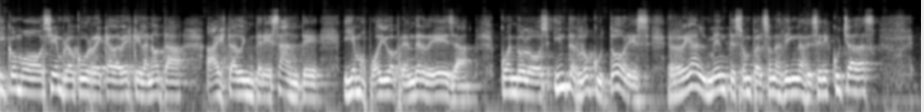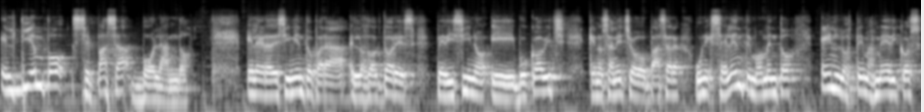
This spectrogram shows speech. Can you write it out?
Y como siempre ocurre cada vez que la nota ha estado interesante y hemos podido aprender de ella, cuando los interlocutores realmente son personas dignas de ser escuchadas, el tiempo se pasa volando. El agradecimiento para los doctores Pedicino y Bukovic, que nos han hecho pasar un excelente momento en los temas médicos,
